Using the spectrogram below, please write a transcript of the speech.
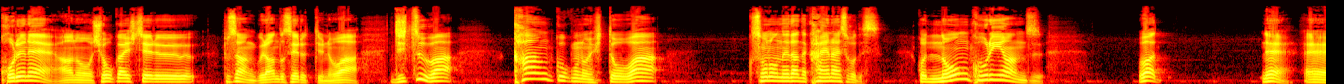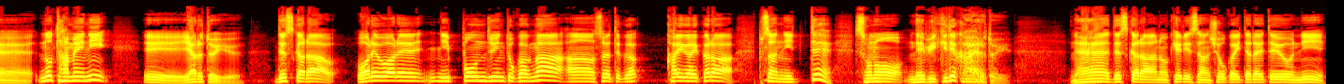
これね、あの、紹介しているプサングランドセールっていうのは、実は韓国の人はその値段で買えないそうです。これ、ノンコリアンズは、ね、えーのために、えーやるという。ですから、我々日本人とかが、あそうやって海外からプサンに行って、その値引きで買えるという。ねですからあのケリーさん紹介いただいたように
